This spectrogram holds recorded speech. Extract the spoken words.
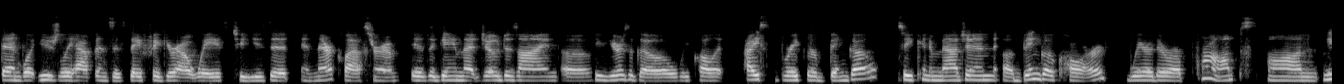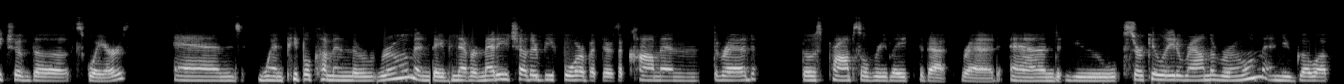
then what usually happens is they figure out ways to use it in their classroom, is a game that Joe designed a few years ago. We call it Icebreaker Bingo. So, you can imagine a bingo card where there are prompts on each of the squares. And when people come in the room and they've never met each other before, but there's a common thread those prompts will relate to that thread. And you circulate around the room and you go up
